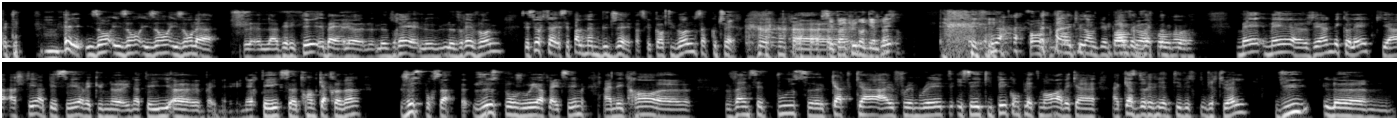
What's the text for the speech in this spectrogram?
ils ont, ils ont, ils ont, ils ont la, la, vérité. Eh ben, le, le, vrai, le, vrai vol, c'est sûr que c'est pas le même budget parce que quand tu voles, ça te coûte cher. euh, c'est pas inclus dans le Game Pass. Hein c'est pas inclus dans le Game Pass, exactement. Mais, mais euh, j'ai un de mes collègues qui a acheté un PC avec une, une ATI, euh, ben, une RTX 3080, juste pour ça, juste pour jouer à Flight Sim, un écran 27 euh, pouces, 4K, high frame rate. Il s'est équipé complètement avec un, un casque de réalité virtuelle. Vu le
